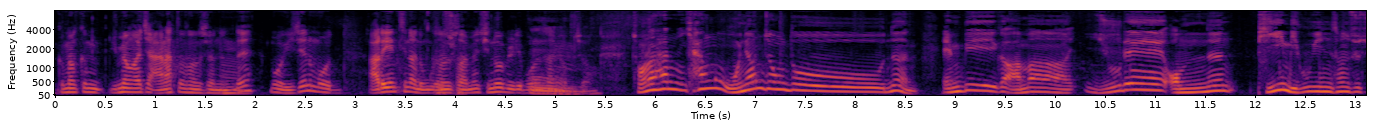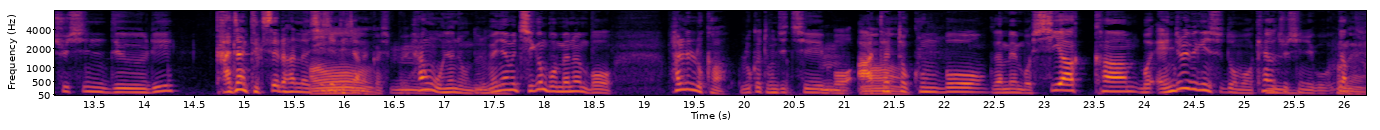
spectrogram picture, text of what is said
그만큼 유명하지 않았던 선수였는데 뭐 이제는 뭐 아르헨티나 농구 선수 하면 지노빌리 모르는 사람이 없죠. 저는 한 향후 5년 정도는 NBA가 아마 유례 없는 비미국인 선수 출신들이 가장 득세를 하는 시즌이 되지 않을까 싶어요. 향후 5년 정도는. 왜냐하면 지금 보면은 뭐 할릴루카, 루카 돈지치, 뭐 아테토 쿤보, 그다음에 뭐 시아캄, 뭐 앤드류 비긴스도 뭐 캐나다 출신이고. 그러니까 그러네요.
